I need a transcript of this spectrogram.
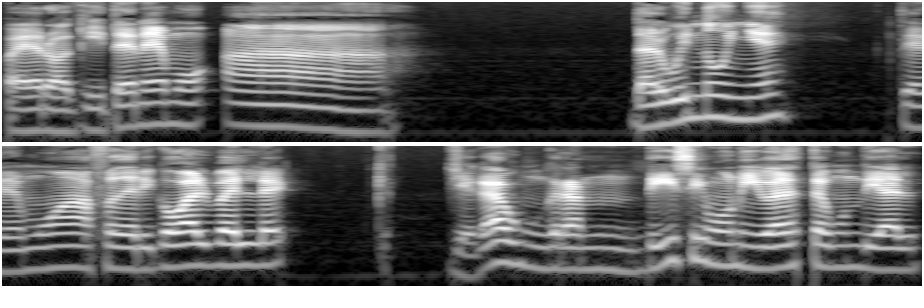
Pero aquí tenemos a Darwin Núñez, tenemos a Federico Valverde, que llega a un grandísimo nivel este mundial.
